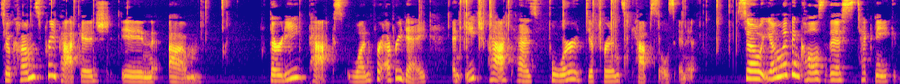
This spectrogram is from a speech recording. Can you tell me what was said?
So it comes prepackaged in um, 30 packs, one for every day, and each pack has four different capsules in it. So Young Living calls this technique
